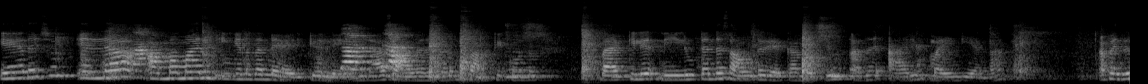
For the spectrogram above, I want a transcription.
ഏകദേശം എല്ലാ അമ്മമാരും ഇങ്ങനെ തന്നെ ആയിരിക്കും അല്ലേ? എല്ലാ സാധനങ്ങളും പറക്കിക്കൊണ്ടും ബാക്കിൽ നീലൂട്ടന്റെ സൗണ്ട് കേൾക്കാൻ പറ്റും. അത് ആരും മൈൻഡ് ചെയ്യണ്ട. അപ്പൊ ഇത്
